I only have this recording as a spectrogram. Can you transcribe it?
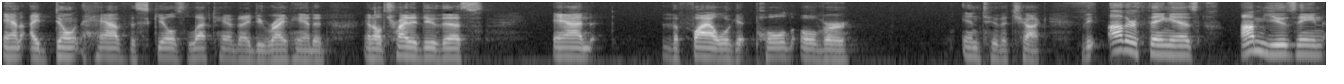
and I don't have the skills left-handed I do right-handed and I'll try to do this and the file will get pulled over into the chuck. The other thing is I'm using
